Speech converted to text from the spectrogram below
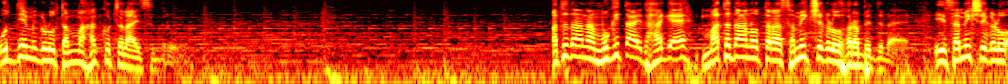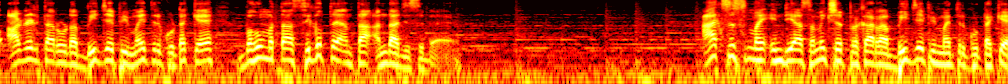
ಉದ್ಯಮಿಗಳು ತಮ್ಮ ಹಕ್ಕು ಚಲಾಯಿಸಿದರು. ಮತದಾನ ಮುಗಿತಾ ಇದ್ದ ಹಾಗೆ ಮತದಾನೋತ್ತರ ಸಮೀಕ್ಷೆಗಳು ಹೊರಬಿದ್ದಿವೆ. ಈ ಸಮೀಕ್ಷೆಗಳು ಆಡಳಿತಾರೂಢ ಬಿಜೆಪಿ ಮೈತ್ರಿಕೂಟಕ್ಕೆ ಬಹುಮತ ಸಿಗುತ್ತೆ ಅಂತ ಅಂದಾಜಿಸಿವೆ ಆಕ್ಸಿಸ್ ಮೈ ಇಂಡಿಯಾ ಸಮೀಕ್ಷೆ ಪ್ರಕಾರ ಬಿಜೆಪಿ ಮೈತ್ರಿಕೂಟಕ್ಕೆ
